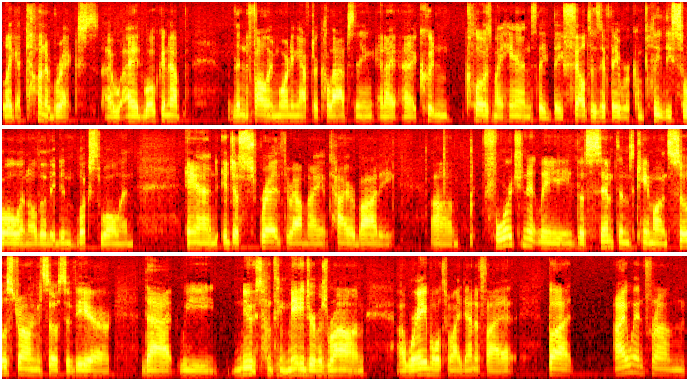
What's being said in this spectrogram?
like a ton of bricks. I, I had woken up then the following morning after collapsing, and I, I couldn't close my hands. They they felt as if they were completely swollen, although they didn't look swollen, and it just spread throughout my entire body. Um, fortunately, the symptoms came on so strong and so severe that we knew something major was wrong. Uh, we're able to identify it, but I went from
